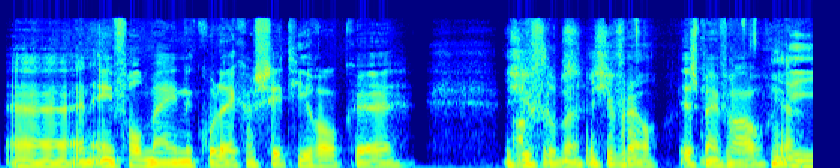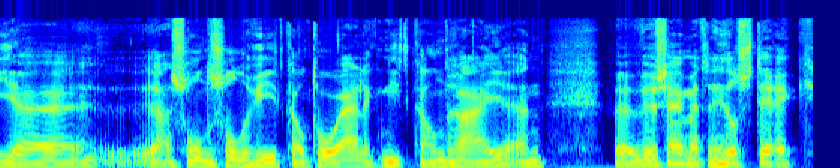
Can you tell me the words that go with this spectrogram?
Eh, en een van mijn collega's zit hier ook eh Is je, achter me. is je vrouw? is mijn vrouw, Ja. die eh, ja, zonder, zonder wie het kantoor eigenlijk niet kan draaien. En we, we zijn met een heel sterk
